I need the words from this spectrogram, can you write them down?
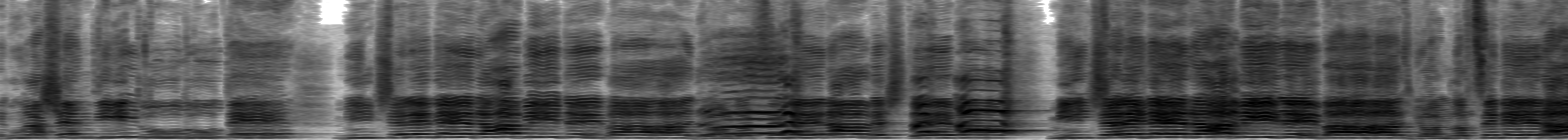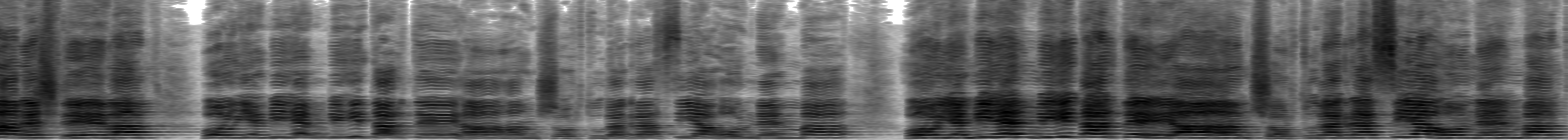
eguna sentitu dute. Mitxelenera bide bat, jondortzenera beste bat. Mitxelenera bide bat, jondortzenera beste bat. Hoien bien bitartean sortu da grazia honen bat. Hoien bien bitartean sortu da grazia honen bat.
